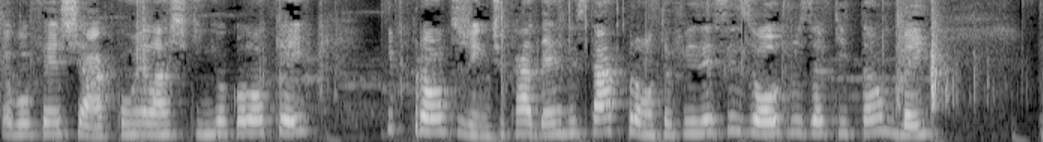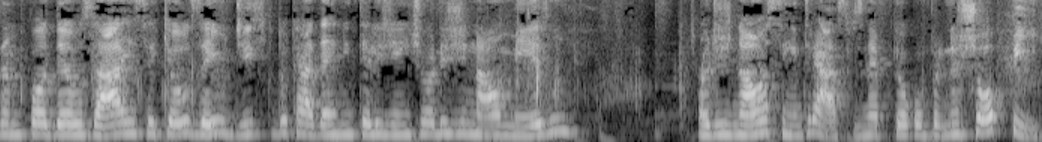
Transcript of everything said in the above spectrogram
eu vou fechar com o elastiquinho que eu coloquei e pronto, gente, o caderno está pronto. Eu fiz esses outros aqui também para poder usar. Esse aqui eu usei o disco do caderno inteligente original mesmo. Original assim, entre aspas, né? Porque eu comprei na Shopee.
